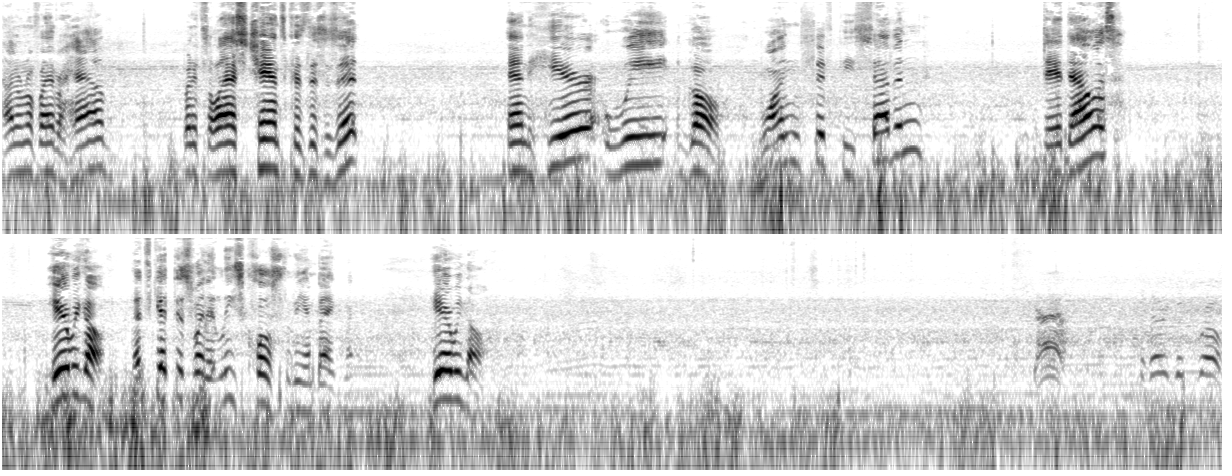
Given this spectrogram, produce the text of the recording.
I don't know if I ever have, but it's the last chance because this is it. And here we go. 157 Daedalus. Here we go. Let's get this one at least close to the embankment. Here we go. Yeah, it's a very good throw.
